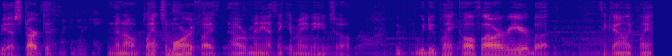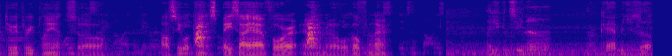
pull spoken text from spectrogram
be a start to, Certainly can do the cake. and then I'll plant some more if I, however many I think I may need. So we we do plant cauliflower every year, but I think I only plant two or three plants. So I'll see what kind of space I have for it, and uh, we'll go from there. As you can see now, our cabbage is up.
